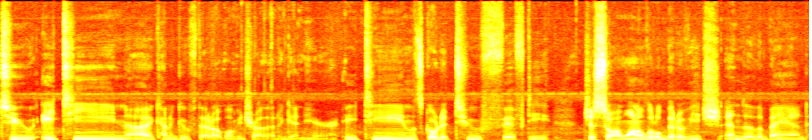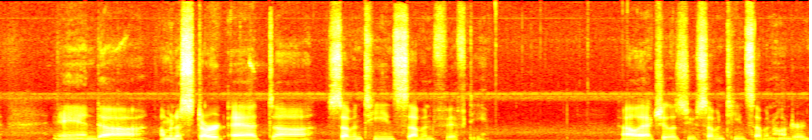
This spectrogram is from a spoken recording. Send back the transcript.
to 18, I kind of goofed that up, let me try that again here. 18, let's go to 250 just so I want a little bit of each end of the band. And uh, I'm going to start at uh, 17,750. Uh, actually, let's do 17,700.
